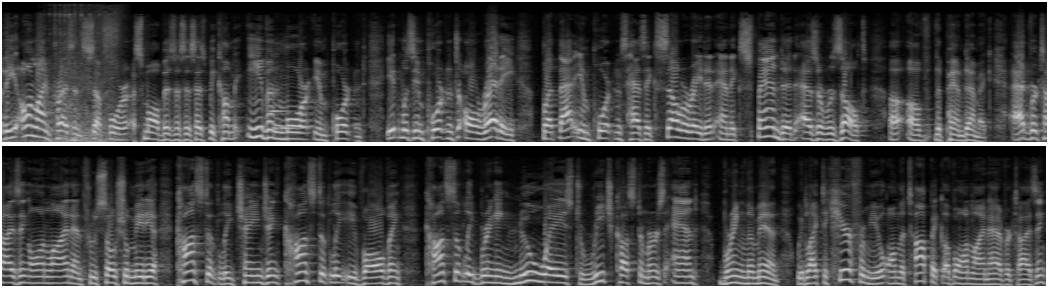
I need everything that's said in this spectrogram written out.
The online presence uh, for small businesses has become even more important. It was important already, but that importance has accelerated and expanded as a result uh, of the pandemic. Advertising online and through social media constantly changing, constantly evolving, constantly bringing new ways to reach customers and bring them in. We'd like to hear from you on the topic of online advertising,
